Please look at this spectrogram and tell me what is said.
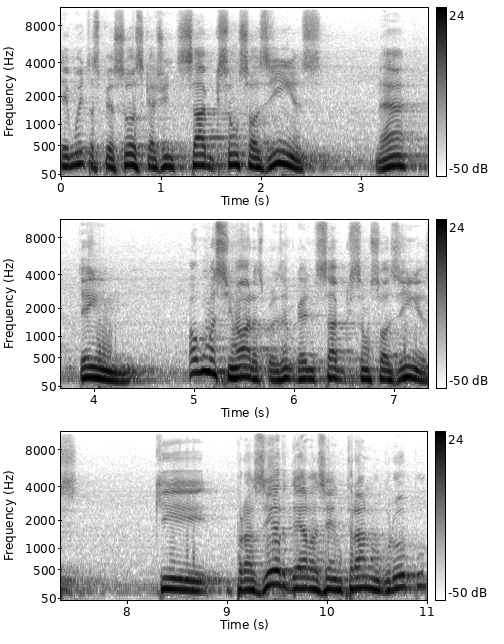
Tem muitas pessoas que a gente sabe que são sozinhas, né? Tem algumas senhoras, por exemplo, que a gente sabe que são sozinhas, que o prazer delas é entrar no grupo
